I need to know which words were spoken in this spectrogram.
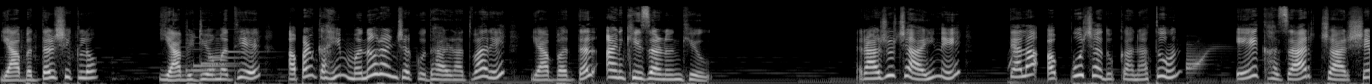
याबद्दल शिकलो. या व्हिडिओमध्ये आपण काही मनोरंजक उदाहरणाद्वारे याबद्दल आणखी जाणून घेऊ. राजूच्या आईने त्याला अप्पूच्या दुकानातून एक हजार चारशे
